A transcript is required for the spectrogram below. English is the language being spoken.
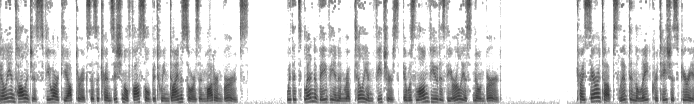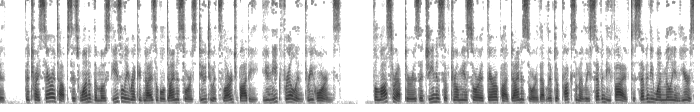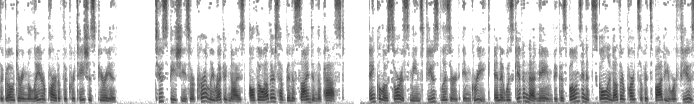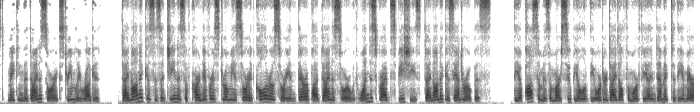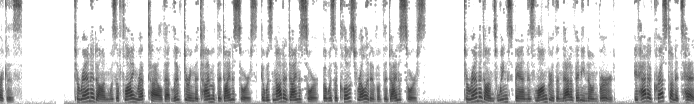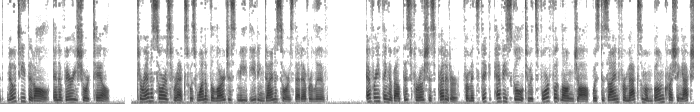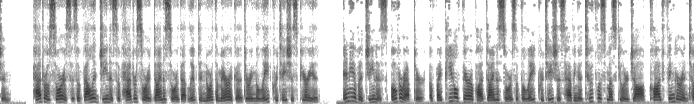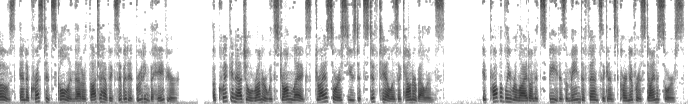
Paleontologists view Archaeopteryx as a transitional fossil between dinosaurs and modern birds. With its blend of avian and reptilian features, it was long viewed as the earliest known bird. Triceratops lived in the late Cretaceous period. The Triceratops is one of the most easily recognizable dinosaurs due to its large body, unique frill and three horns. Velociraptor is a genus of dromaeosaurid theropod dinosaur that lived approximately 75 to 71 million years ago during the later part of the Cretaceous period. Two species are currently recognized, although others have been assigned in the past. Ankylosaurus means fused lizard in Greek, and it was given that name because bones in its skull and other parts of its body were fused, making the dinosaur extremely rugged. Deinonychus is a genus of carnivorous dromaeosaurid coelurosaurian theropod dinosaur with one described species, Deinonychus antirrhopus. The opossum is a marsupial of the order Didelphimorphia endemic to the Americas. Pteranodon was a flying reptile that lived during the time of the dinosaurs. It was not a dinosaur, but was a close relative of the dinosaurs. Pteranodon's wingspan is longer than that of any known bird. It had a crest on its head, no teeth at all, and a very short tail. Tyrannosaurus rex was one of the largest meat-eating dinosaurs that ever lived. Everything about this ferocious predator, from its thick, heavy skull to its four-foot-long jaw, was designed for maximum bone-crushing action. Hadrosaurus is a valid genus of hadrosaurid dinosaur that lived in North America during the late Cretaceous period. Any of a genus, Oviraptor, of bipedal theropod dinosaurs of the late Cretaceous having a toothless muscular jaw, clawed finger and toes, and a crested skull and that are thought to have exhibited brooding behavior. A quick and agile runner with strong legs, Dryosaurus used its stiff tail as a counterbalance. It probably relied on its speed as a main defense against carnivorous dinosaurs.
